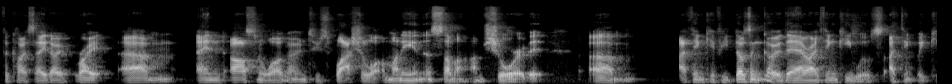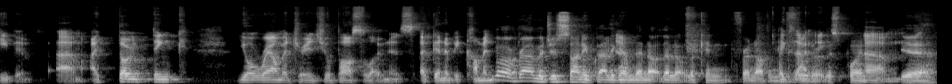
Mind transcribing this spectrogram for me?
for Caicedo, right? Um, and Arsenal are going to splash a lot of money in the summer. I'm sure of it. Um, I think if he doesn't go there, I think he will. I think we keep him. Um, I don't think your Real Madrids, your Barcelonas are going to be coming. Well, Real Madrid signing Bellingham. They're not. They're not looking for another midfielder Exactly. at this point. Um, yeah.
